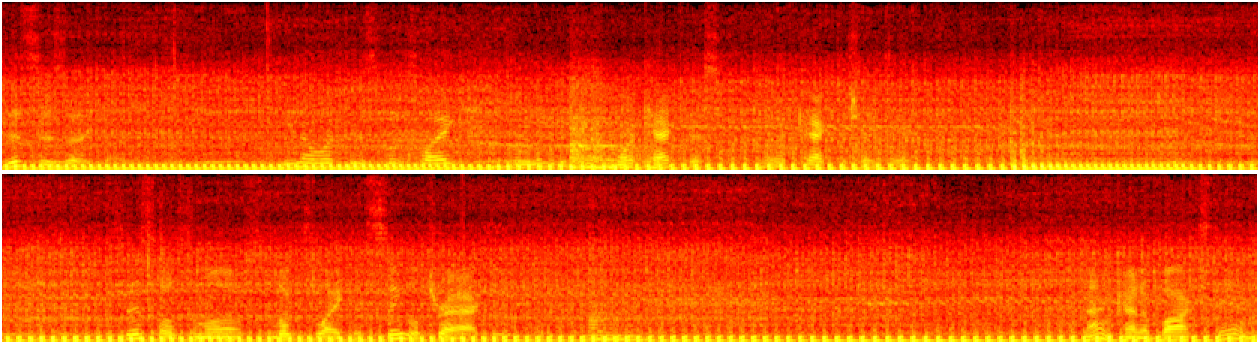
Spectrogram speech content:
This is a, you know what this looks like? This, more cactus, more cactus right there. This almost uh, looks like a single track. I'm kind of boxed in.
